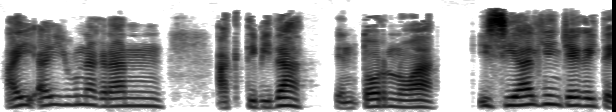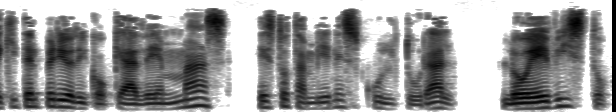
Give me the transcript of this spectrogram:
hay, hay una gran actividad en torno a, y si alguien llega y te quita el periódico, que además esto también es cultural, lo he visto,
